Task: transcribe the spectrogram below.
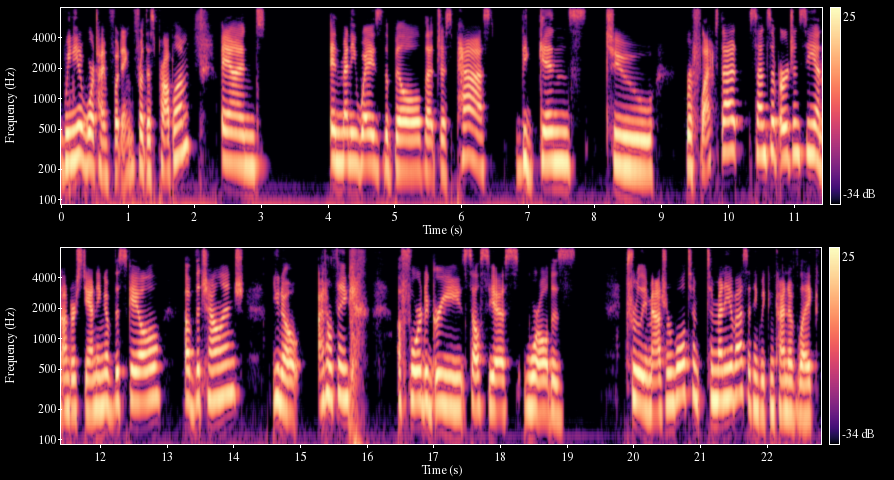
we need a wartime footing for this problem. And in many ways the bill that just passed begins to reflect that sense of urgency and understanding of the scale of the challenge. You know i don't think a 4 degree celsius world is truly imaginable to, to many of us. I think we can kind of like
